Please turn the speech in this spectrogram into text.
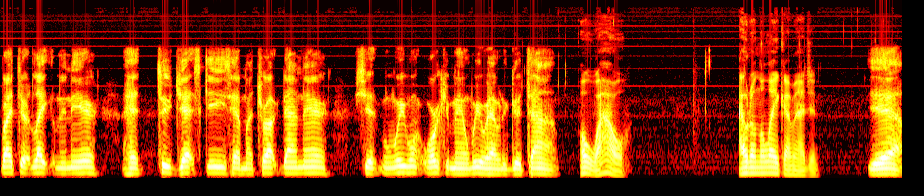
right there at Lake Lanier. I had two jet skis, had my truck down there. Shit, when we weren't working, man, we were having a good time. Oh wow. Out on the lake, I imagine. Yeah,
